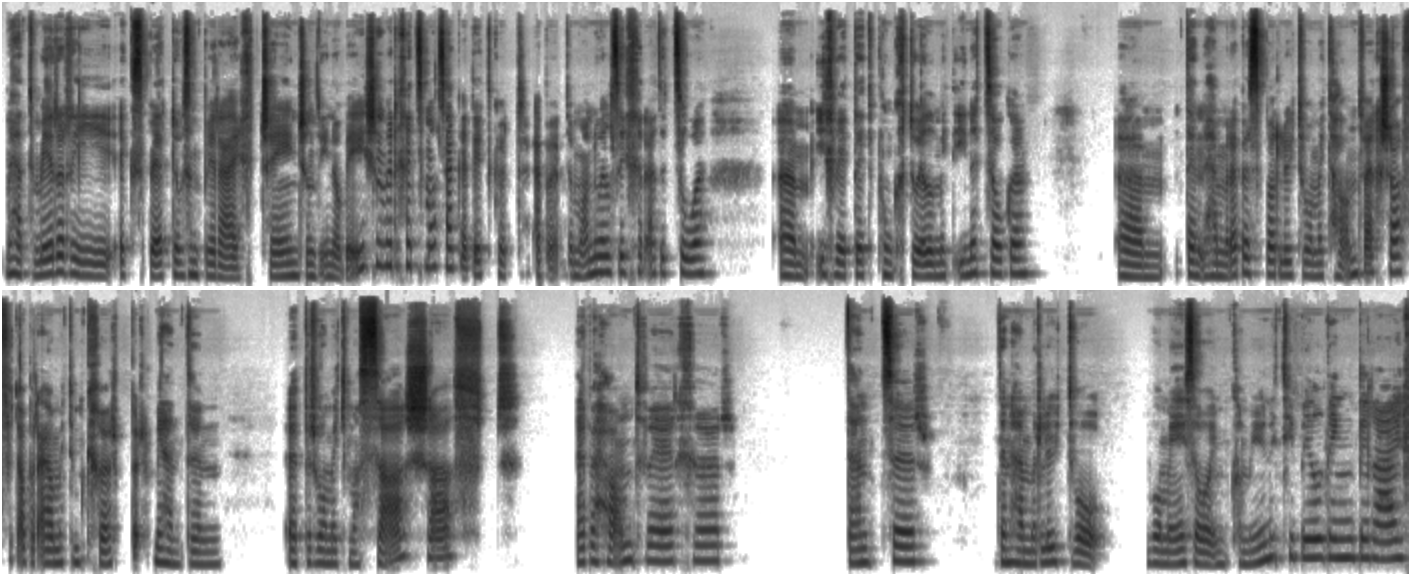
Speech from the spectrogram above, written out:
wir haben mehrere Experten aus dem Bereich Change und Innovation, würde ich jetzt mal sagen. Dort gehört eben der Manuel sicher auch dazu. Ähm, ich werde dort punktuell mit reingezogen. Ähm, dann haben wir eben ein paar Leute, die mit Handwerk arbeiten, aber auch mit dem Körper. Wir haben dann jemanden, der mit Massage arbeitet, eben Handwerker, Tänzer. Dann haben wir Leute, die, die mehr so im Community-Building-Bereich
